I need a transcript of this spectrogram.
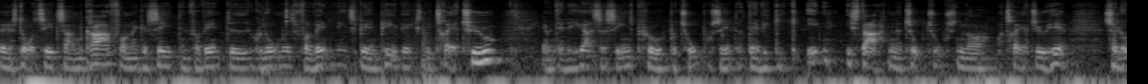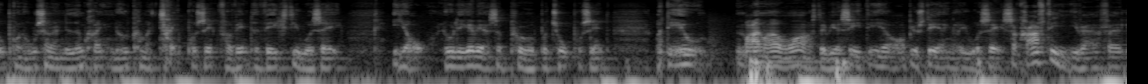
øh, stort set samme graf, hvor man kan se den forventede økonomiske forventning til BNP-væksten i 23 jamen den ligger altså senest på, på 2%, og da vi gik ind i starten af 2023 her, så lå prognoserne ned omkring 0,3% forventet vækst i USA i år. Nu ligger vi altså på, på 2%, og det er jo meget, meget overrasket, at vi har set de her opjusteringer i USA. Så kraftige i hvert fald.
